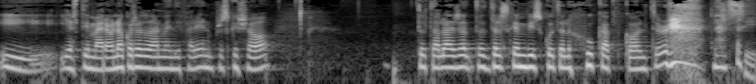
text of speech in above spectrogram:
i, i estimar era una cosa totalment diferent, però és que això tota la, tots els que hem viscut el hookup culture Sí,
